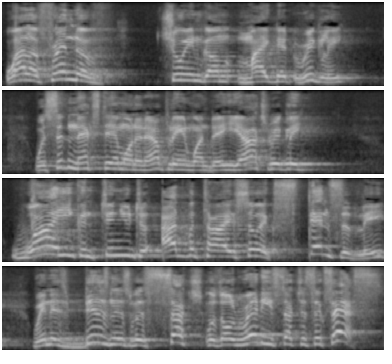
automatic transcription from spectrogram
while a friend of chewing gum magnate Wrigley was sitting next to him on an airplane one day, he asked Wrigley why he continued to advertise so extensively when his business was such was already such a success.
